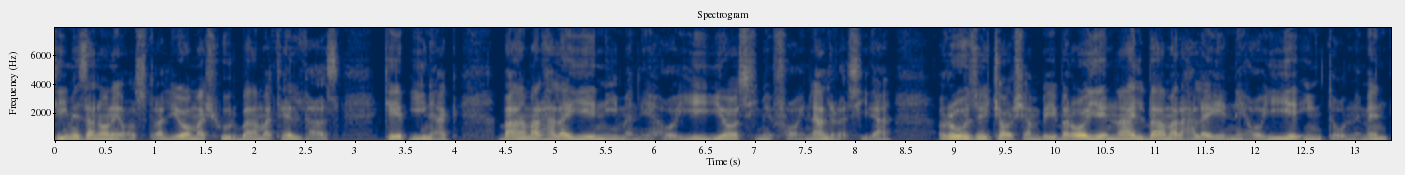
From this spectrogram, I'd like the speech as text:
تیم زنان استرالیا مشهور به Matildas که اینک به مرحله نیمه نهایی یا semi final رسیده روز چهارشنبه برای نیل به مرحله نهایی این تورنمنت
